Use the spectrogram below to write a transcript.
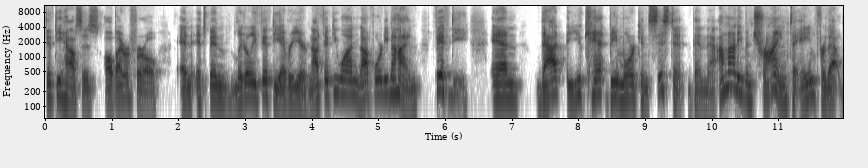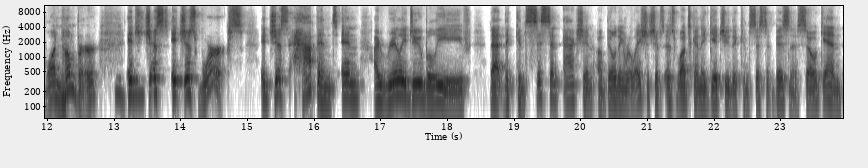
50 houses all by referral. And it's been literally 50 every year, not 51, not 49, 50. And that you can't be more consistent than that. I'm not even trying to aim for that one number. Mm-hmm. It's just, it just works. It just happens. And I really do believe that the consistent action of building relationships is what's going to get you the consistent business. So again,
